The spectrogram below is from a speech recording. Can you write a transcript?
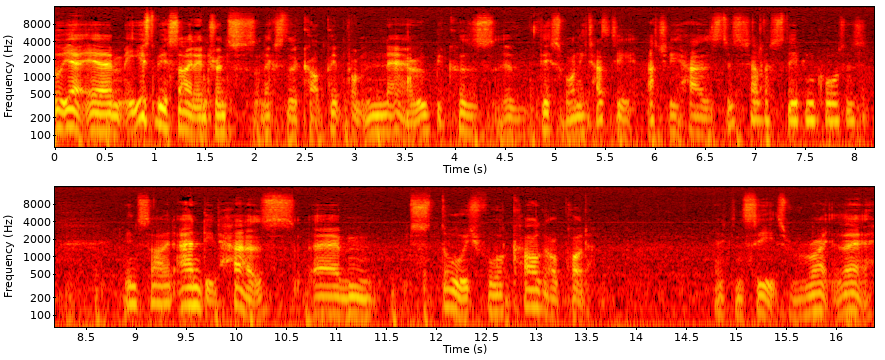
Well, yeah, um, it used to be a side entrance next to the cockpit, but now, because of this one, it has to, actually has, does it have a sleeping quarters inside? And it has um, storage for a cargo pod. As you can see, it's right there.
